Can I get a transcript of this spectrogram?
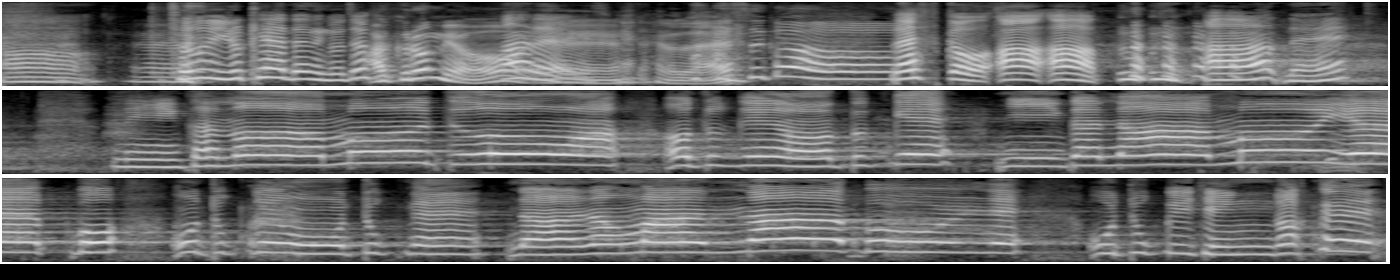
아, 저도 이렇게 해야 되는 거죠? 아 그럼요. 아, 네, 알겠습니다. Let's go. Let's go. 아, 아, 음, 음, 아, 네. 네가 너무 좋아. 어떡해 어떡해. 네가 너무 예뻐. 어떡해 어떡해. 나랑 만나볼래 어떻게 생각해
